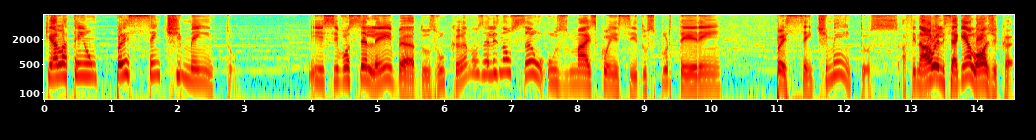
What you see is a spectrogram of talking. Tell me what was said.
que ela tem um pressentimento. E se você lembra dos vulcanos, eles não são os mais conhecidos por terem pressentimentos. Afinal, eles seguem a lógica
